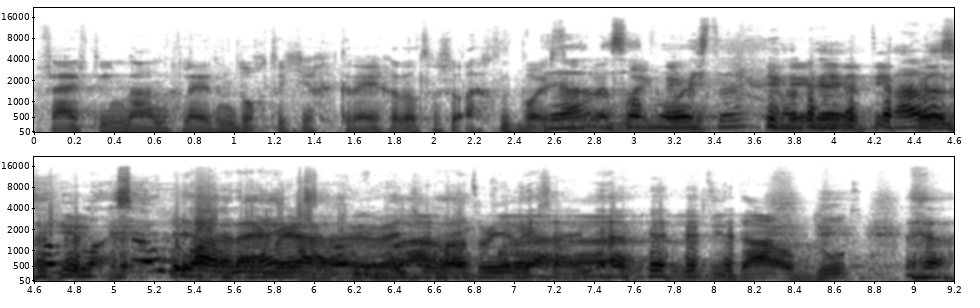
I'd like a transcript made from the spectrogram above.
15 maanden geleden, een dochtertje gekregen. Dat was wel echt het mooiste. Ja, dat is het denk mooiste. denk dat die- Ja, dat is ook, bela- is ook Ja, belangrijk. nee, maar ja, weet je, belangrijk. laten we eerlijk zijn. Ja, eh, dat hij daarop doelt. Ja.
